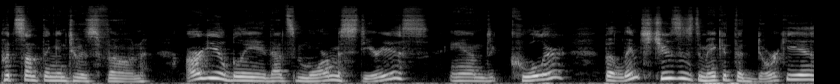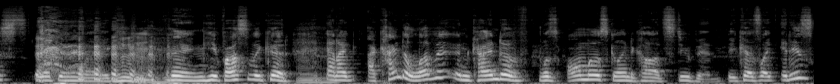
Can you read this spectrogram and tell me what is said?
puts something into his phone, arguably that's more mysterious and cooler. But Lynch chooses to make it the dorkiest looking like thing he possibly could, mm-hmm. and I I kind of love it and kind of was almost going to call it stupid because like it is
